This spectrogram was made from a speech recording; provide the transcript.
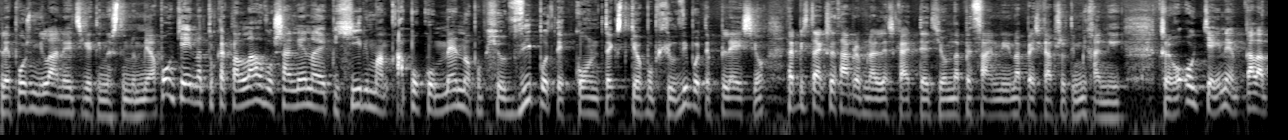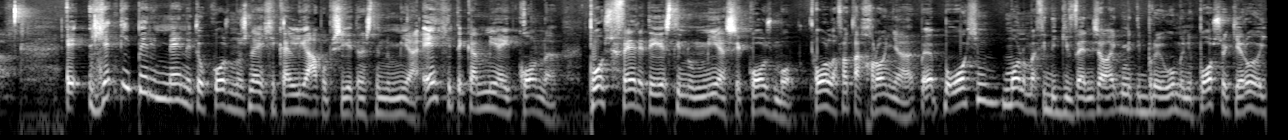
Λέει πώς μιλάνε έτσι για την αστυνομία. Από OK, να το καταλάβω σαν ένα επιχείρημα αποκομμένο από οποιοδήποτε context και από οποιοδήποτε πλαίσιο. Θα πεις εντάξει, δεν θα έπρεπε να λες κάτι τέτοιο, να πεθάνει, να πέσει κάποιος από τη μηχανή. Ξέρω εγώ, OK, ναι, αλλά ε, γιατί περιμένετε ο κόσμος να έχει καλή άποψη για την αστυνομία; Έχετε καμία εικόνα πώς φέρεται η αστυνομία σε κόσμο όλα αυτά τα χρόνια, ε, όχι μόνο με αυτή την κυβέρνηση αλλά και με την προηγούμενη, πόσο καιρό, ε,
